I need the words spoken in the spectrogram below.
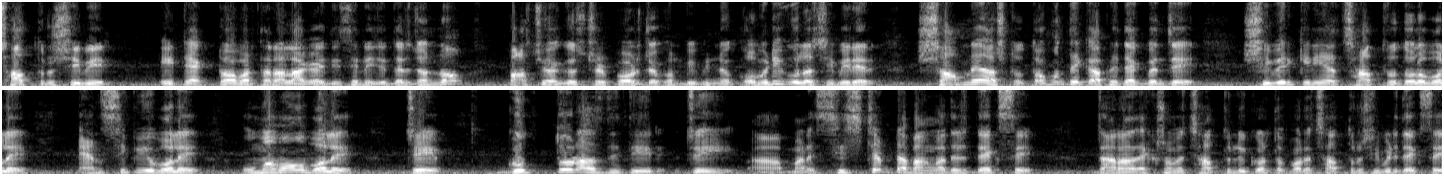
ছাত্র শিবির। এটা একটা আবার তারা লাগাই দিয়েছে নিজেদের জন্য। পাঁচই আগস্টের পর যখন বিভিন্ন কমিটিগুলো শিবিরের সামনে আসলো, তখন থেকে আপনি দেখবেন যে শিবিরকে নিয়ে ছাত্রদল বলে, এনসিপিও বলে, উমামাও বলে যে গুপ্ত রাজনীতির যেই মানে সিস্টেমটা বাংলাদেশ দেখছে, যারা একসময় ছাত্রলীগ করতে পারে, ছাত্র শিবির দেখছে,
